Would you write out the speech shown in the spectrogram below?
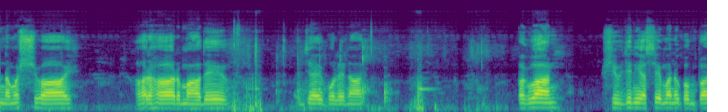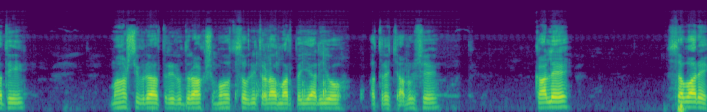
નમઃ શિવાય. હર હર મહાદેવ. જય ભોલેનાથ. ભગવાન શિવજીની અસીમ અનુકંપાથી મહાશિવરાત્રિ રુદ્રાક્ષ મહોત્સવની તડામાર તૈયારીઓ અત્રે ચાલુ છે. કાલે સવારે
